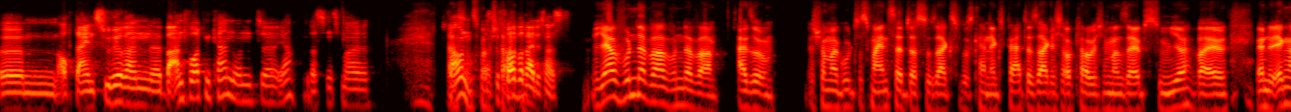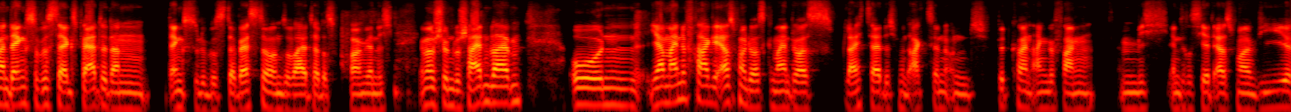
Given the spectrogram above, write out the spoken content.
ähm, auch deinen Zuhörern äh, beantworten kann. Und äh, ja, lass uns mal Schauen, was starten. du vorbereitet hast. Ja, wunderbar, wunderbar. Also ist schon mal gutes Mindset, dass du sagst, du bist kein Experte, sage ich auch, glaube ich, immer selbst zu mir, weil wenn du irgendwann denkst, du bist der Experte, dann denkst du, du bist der Beste und so weiter. Das wollen wir nicht. Immer schön bescheiden bleiben. Und ja, meine Frage erstmal, du hast gemeint, du hast gleichzeitig mit Aktien und Bitcoin angefangen. Mich interessiert erstmal, wie,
